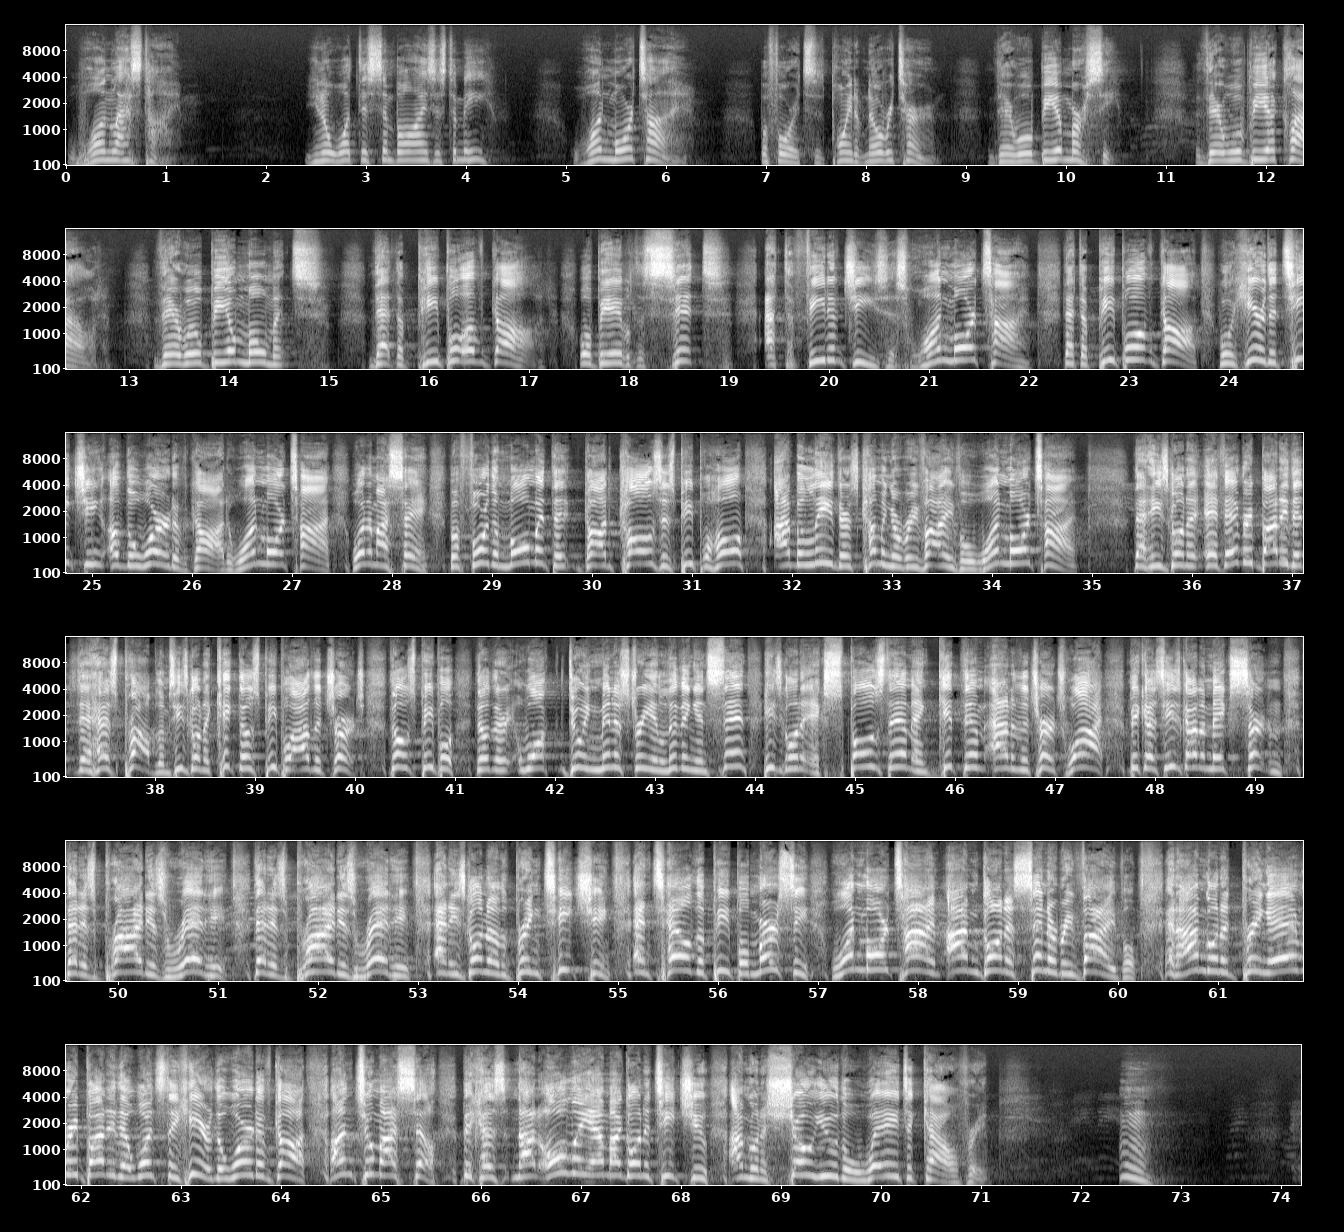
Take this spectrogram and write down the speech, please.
One last time. You know what this symbolizes to me? One more time before. It's the point of no return, there will be a mercy, there will be a cloud, there will be a moment that the people of God will be able to sit at the feet of Jesus one more time, that the people of God will hear the teaching of the Word of God one more time. What am I saying? Before the moment that God calls His people home, I believe there's coming a revival one more time that he's going to, if everybody that, that, has problems, he's going to kick those people out of the church. Those people that are walk, doing ministry and living in sin, he's going to expose them and get them out of the church. Why? Because he's got to make certain that his bride is ready, that his bride is ready, and he's going to bring teaching and tell the people, mercy, one more time, I'm going to send a revival, and I'm going to bring everybody that wants to hear the word of God unto myself myself because not only am I going to teach you, I'm going to show you the way to Calvary. Hmm.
